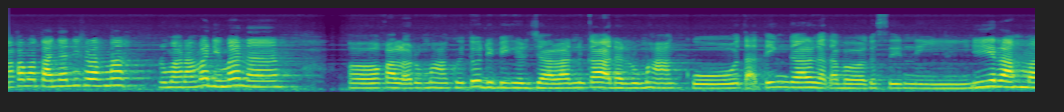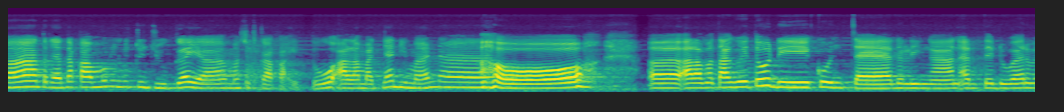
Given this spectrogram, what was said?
kakak mau tanya nih Rahma, rumah Rahma di mana? Oh, kalau rumah aku itu di pinggir jalan Kak, dan rumah aku tak tinggal, nggak tak bawa ke sini. Ih Rahma, ternyata kamu lucu juga ya. Maksud kakak itu alamatnya di mana? Oh, Uh, alamat aku itu di Kuncen, Delingan, RT 2 RW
